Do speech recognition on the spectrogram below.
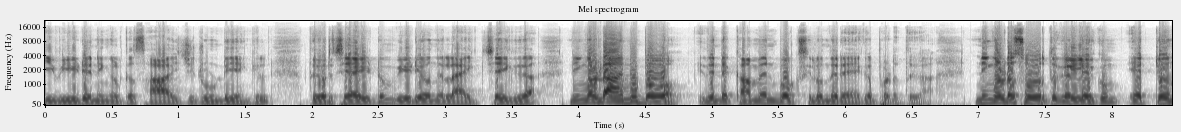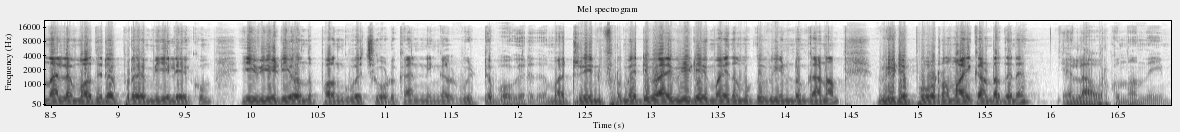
ഈ വീഡിയോ നിങ്ങൾക്ക് സഹായിച്ചിട്ടുണ്ട് എങ്കിൽ തീർച്ചയായിട്ടും വീഡിയോ ഒന്ന് ലൈക്ക് ചെയ്യുക. നിങ്ങളുടെ അനുഭവം ഇതിന്റെ കമന്റ് ബോക്സിൽ ഒന്ന് രേഖപ്പെടുത്തുക. നിങ്ങളുടെ സുഹൃത്തുക്കളിലേക്കും ഏറ്റവും നല്ല മധുരപ്രേമിയിലേക്കും ഈ വീഡിയോ ഒന്ന് പങ്കുവെച്ചു കൊടുക്കാൻ നിങ്ങൾ വിട്ടുപോകരുത്. മറ്റൊരു ഇൻഫോർമേറ്റീവായ വീഡിയോയുമായി നമുക്ക് വീണ്ടും കാണാം. വീഡിയോ പൂർണമായി കണ്ടതിന് എല്ലാവർക്കും നന്ദിയും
